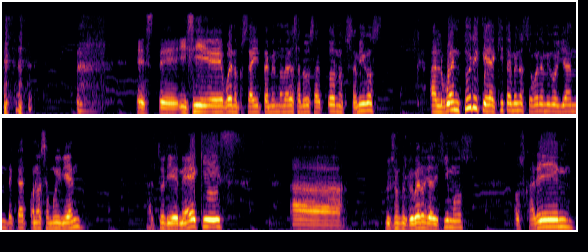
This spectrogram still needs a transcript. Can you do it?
Este, y sí, eh, bueno, pues ahí también mandaré saludos a todos nuestros amigos. Al buen Turi, que aquí también nuestro buen amigo Jan de acá conoce muy bien. Al Turi MX. A Luis Ángel Rivero, ya dijimos. A Oscarín.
